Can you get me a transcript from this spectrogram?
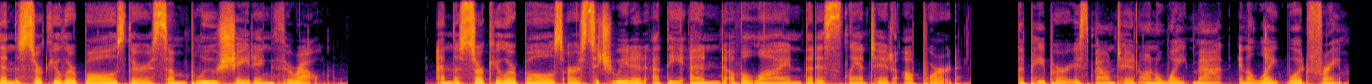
Within the circular balls, there is some blue shading throughout. And the circular balls are situated at the end of a line that is slanted upward. The paper is mounted on a white mat in a light wood frame.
